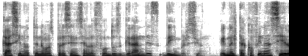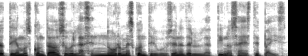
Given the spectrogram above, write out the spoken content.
casi no tenemos presencia en los fondos grandes de inversión. En el taco financiero te hemos contado sobre las enormes contribuciones de los latinos a este país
